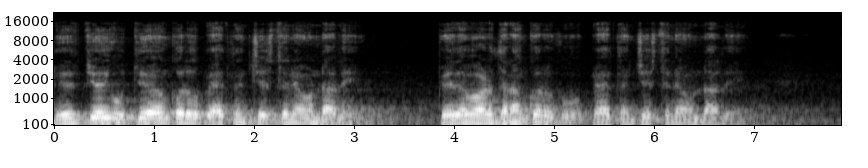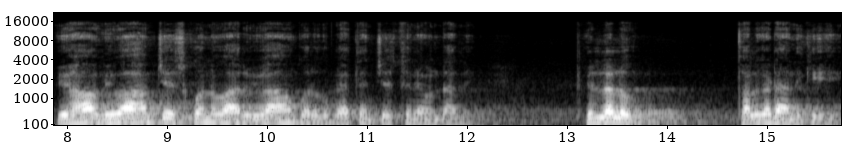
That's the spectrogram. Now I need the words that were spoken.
నిరుద్యోగి ఉద్యోగం కొరకు ప్రయత్నం చేస్తూనే ఉండాలి. పేదవాడు ధనం కొరకు ప్రయత్నం చేస్తూనే ఉండాలి. వివాహం వివాహం చేసుకున్న వారు వివాహం కొరకు ప్రయత్నం చేస్తూనే ఉండాలి. పిల్లలు కలగడానికి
